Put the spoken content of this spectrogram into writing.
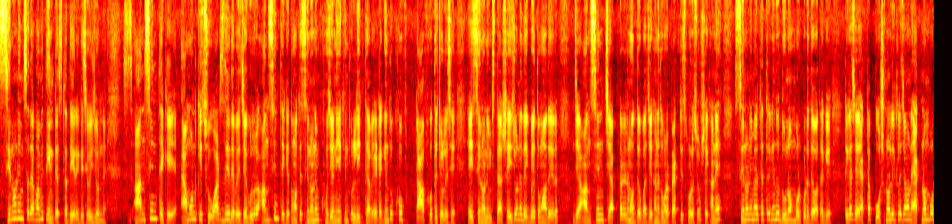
সিনোনিমসে দেখো আমি তিন টেস্টটা দিয়ে রেখেছি ওই জন্যে। আনসিন থেকে এমন কিছু ওয়ার্ডস দিয়ে দেবে যেগুলো আনসিন থেকে তোমাকে সিনোনিম খুঁজে নিয়ে কিন্তু লিখতে হবে। এটা কিন্তু খুব টাফ হতে চলেছে এই সিনোনিমসটা সেই জন্য দেখবে তোমাদের যে আনসিন চ্যাপ্টারের মধ্যে বা যেখানে তোমরা প্র্যাকটিস করেছ, সেখানে সিনোনিমের ক্ষেত্রে কিন্তু দু নম্বর করে দেওয়া থাকে। ঠিক আছে? একটা প্রশ্ন লিখলে যেমন এক নম্বর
